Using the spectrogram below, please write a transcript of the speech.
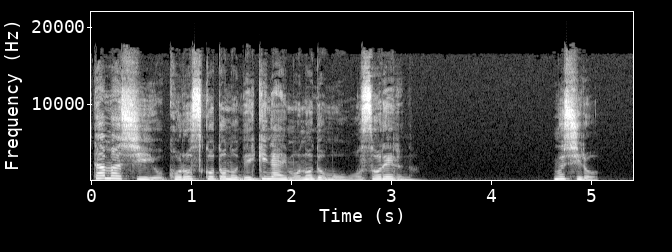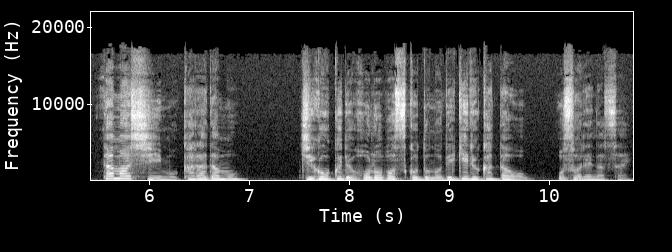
魂を殺すことのできない者どもを恐れるな。むしろ魂も体も地獄で滅ぼすことのできる方を恐れなさい。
